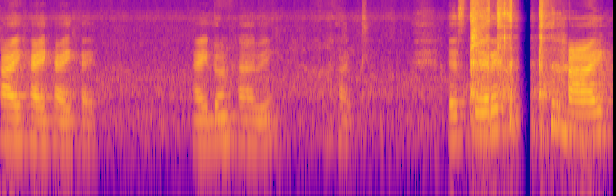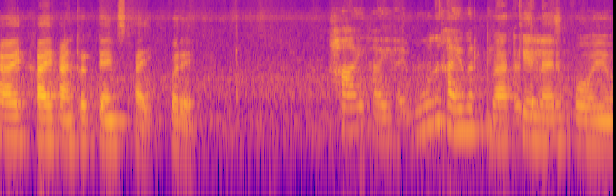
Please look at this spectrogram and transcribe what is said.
hi hi hi hi I don't have a hi എസ്തേറെ? Hi hi hi hundred times hi. പോരെ. Hi hi hi. മൂന്ന് ഹായ് ബാക്കി എല്ലാവരും പോയോ?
